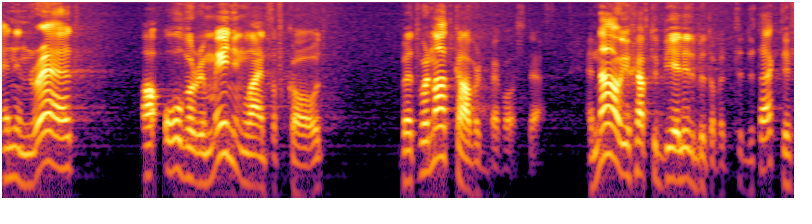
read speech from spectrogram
And in red, are all the remaining lines of code that were not covered by both tests. And now you have to be a little bit of a detective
